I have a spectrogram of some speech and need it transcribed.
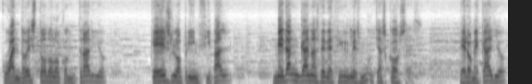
cuando es todo lo contrario, que es lo principal, me dan ganas de decirles muchas cosas, Pero me callo,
